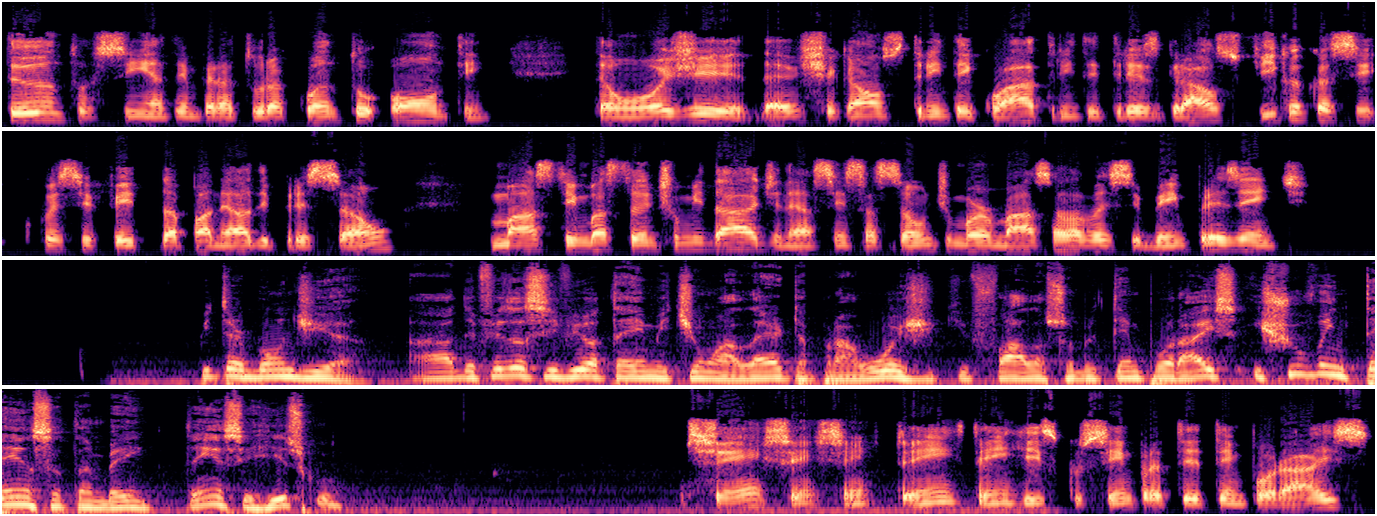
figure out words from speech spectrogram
tanto assim a temperatura quanto ontem. Então hoje deve chegar uns 34, 33 graus, fica com esse, com esse efeito da panela de pressão, mas tem bastante umidade, né? A sensação de mormaço ela vai ser bem presente. Peter, bom dia. A Defesa Civil até emitiu um alerta para hoje que fala sobre temporais e chuva intensa também. Tem esse risco? Sim, sim, sim. Tem, tem risco sim para ter temporais.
